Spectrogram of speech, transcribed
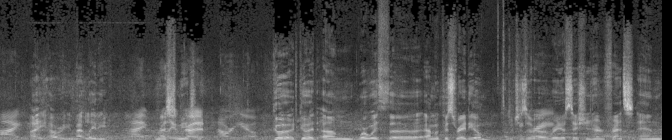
Hi. Hi, how are you? Matt Lady. Hi. Nice really to meet good. you. How are you? Good, good. Um, we're with uh, Amicus Radio, which is a, a radio station here in France, and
